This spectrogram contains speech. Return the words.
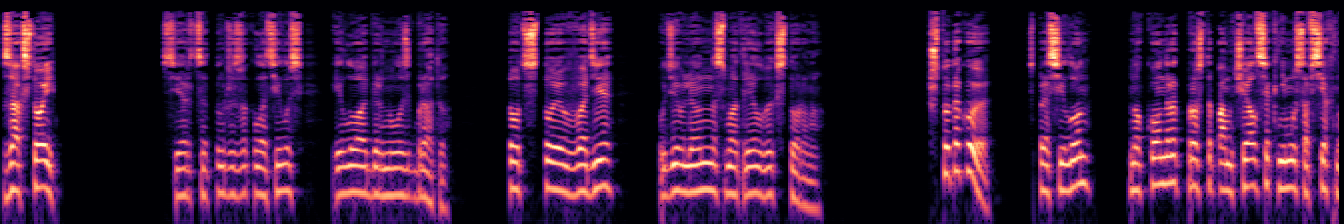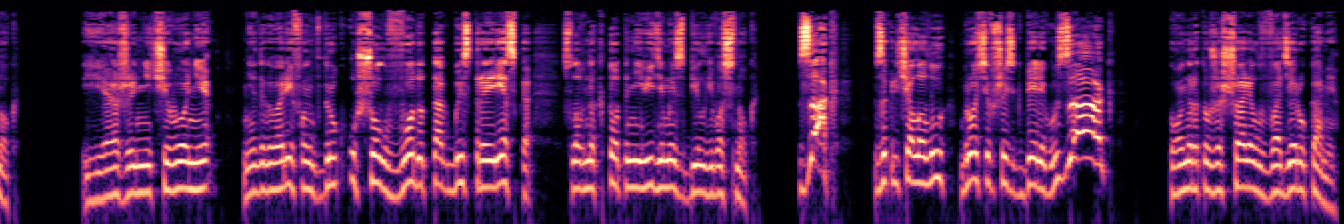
Зак, стой! Сердце тут же заколотилось, и Лу обернулась к брату. Тот, стоя в воде, удивленно смотрел в их сторону. «Что такое?» — спросил он, но Конрад просто помчался к нему со всех ног. «Я же ничего не...» Не договорив, он вдруг ушел в воду так быстро и резко, словно кто-то невидимый сбил его с ног. «Зак!» — закричала Лу, бросившись к берегу. «Зак!» Конрад уже шарил в воде руками.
